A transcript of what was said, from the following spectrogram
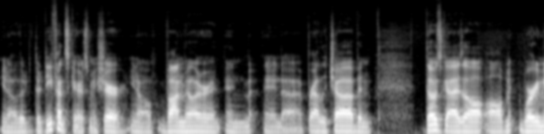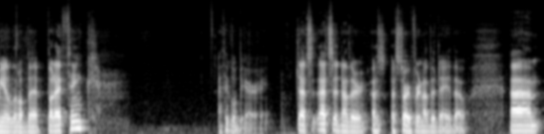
You know, their, their defense scares me, sure. You know, Von Miller and and, and uh, Bradley Chubb and those guys all, all worry me a little bit. But I think I think we'll be all right. That's that's another a, a story for another day, though. Um,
